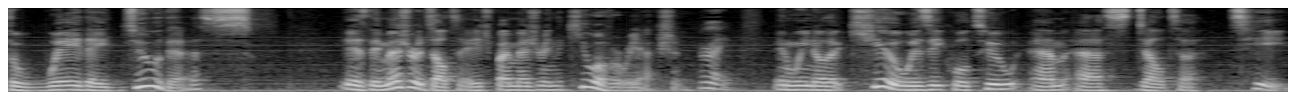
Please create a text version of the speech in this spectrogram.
The way they do this is they measure a delta H by measuring the Q of a reaction. right. And we know that Q is equal to ms delta T.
